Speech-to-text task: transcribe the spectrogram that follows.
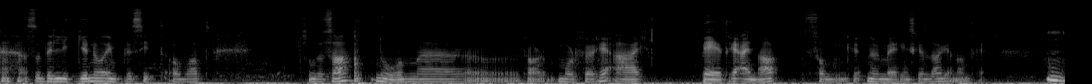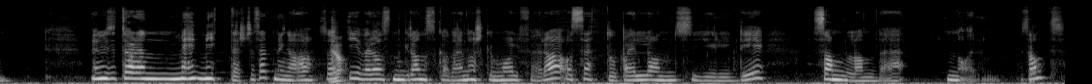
altså det ligger noe implisitt om at, som du sa, noen eh, tale- er bedre egna som gr- normeringsgrunnlag enn andre. Mm. Men hvis vi tar den midterste setninga, da. Så Ja. Ivar Aasen granska de norske målføra og satte opp ei landsgyldig, samlende norm. Sant?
